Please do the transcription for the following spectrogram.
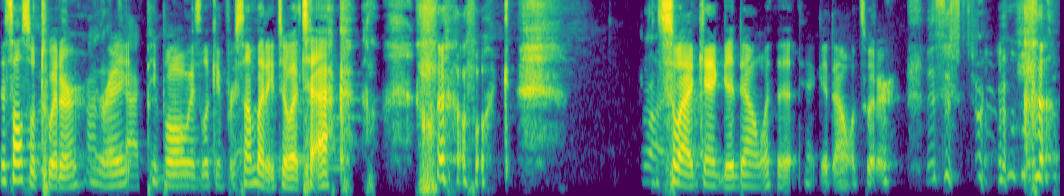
It's also Twitter, right? People always looking for somebody to attack. like, That's why I can't get down with it. Can't get down with Twitter. This is true.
